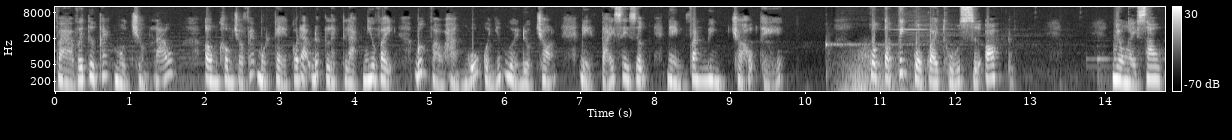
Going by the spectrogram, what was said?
và với tư cách một trưởng lão, ông không cho phép một kẻ có đạo đức lệch lạc như vậy bước vào hàng ngũ của những người được chọn để tái xây dựng nền văn minh cho hậu thế. Cuộc tập kích của quái thú xứ Orc Nhiều ngày sau,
